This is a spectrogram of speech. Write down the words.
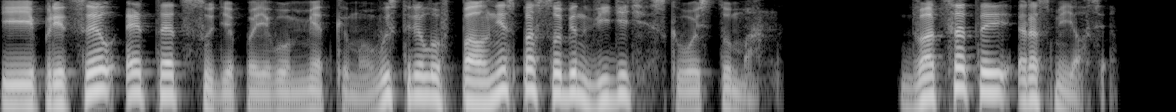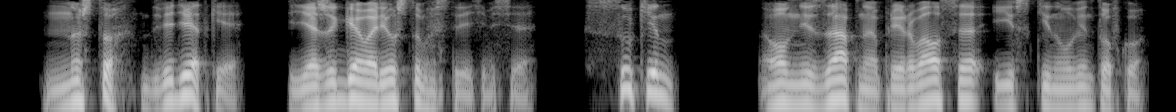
И прицел этот, судя по его меткому выстрелу, вполне способен видеть сквозь туман. Двадцатый рассмеялся. «Ну что, две детки, я же говорил, что мы встретимся. Сукин!» Он внезапно прервался и вскинул винтовку.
